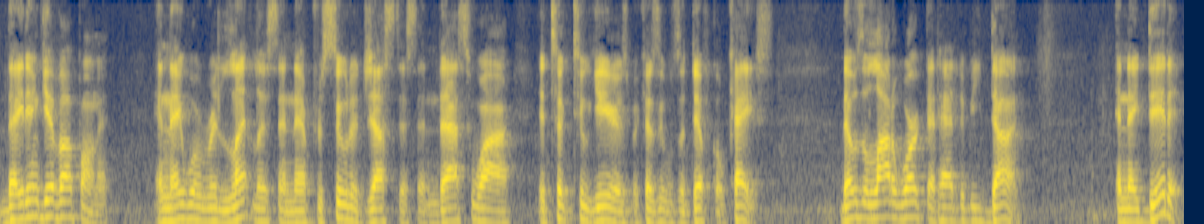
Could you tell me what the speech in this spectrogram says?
They didn't give up on it, and they were relentless in their pursuit of justice, and that's why it took two years because it was a difficult case. There was a lot of work that had to be done, and they did it.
